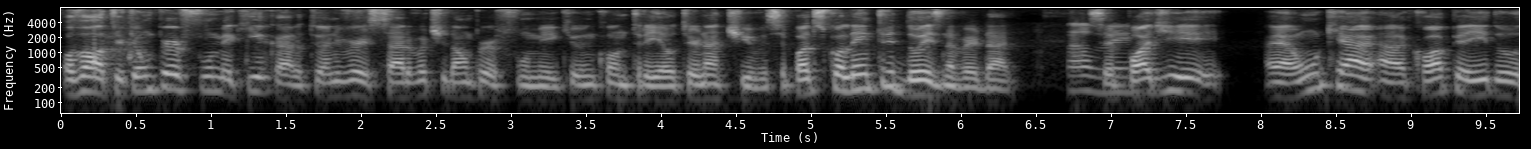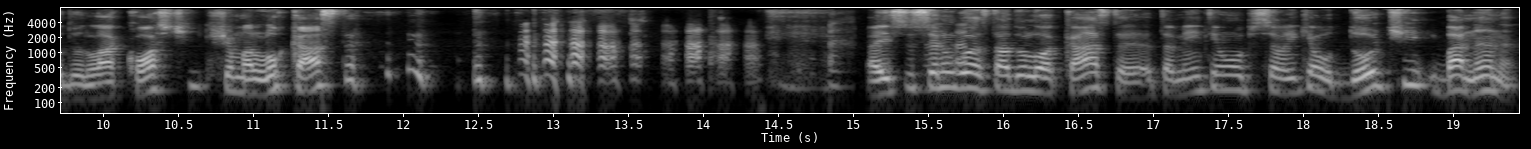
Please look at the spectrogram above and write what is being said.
Ô Walter, tem um perfume aqui, cara. Teu aniversário, eu vou te dar um perfume aí que eu encontrei alternativo. Você pode escolher entre dois, na verdade. Você pode. É, um que é a, a cópia aí do, do, Lacoste, que chama Locasta. aí, se você não gostar do Locasta, também tem uma opção aí que é o Dolce Banana.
